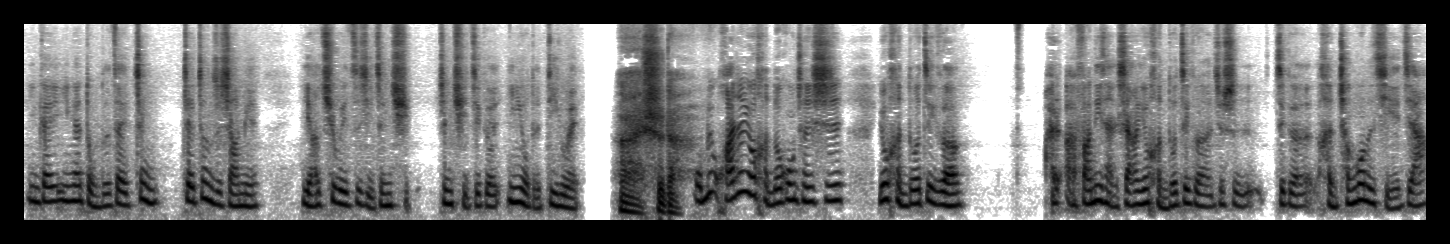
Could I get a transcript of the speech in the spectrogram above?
应该应该懂得在政在政治上面也要去为自己争取争取这个应有的地位。哎，是的，我们华人有很多工程师，有很多这个还啊房地产商，有很多这个就是这个很成功的企业家，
